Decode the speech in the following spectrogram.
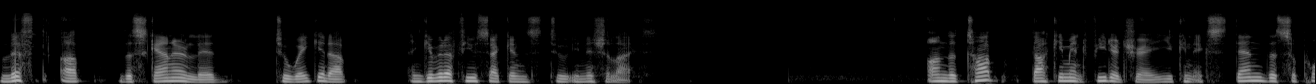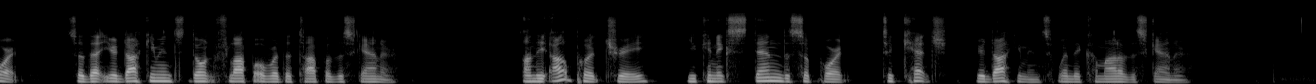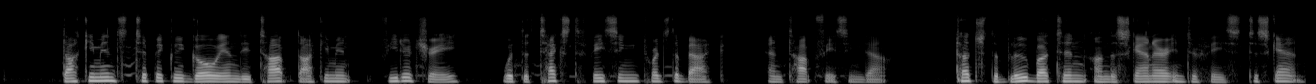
Lift up the scanner lid to wake it up and give it a few seconds to initialize. On the top document feeder tray, you can extend the support so that your documents don't flop over the top of the scanner. On the output tray, you can extend the support to catch your documents when they come out of the scanner. Documents typically go in the top document feeder tray with the text facing towards the back and top facing down. Touch the blue button on the scanner interface to scan.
